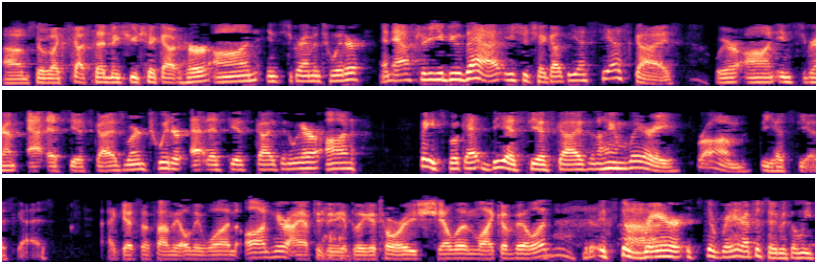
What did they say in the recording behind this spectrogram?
Um, so like Scott said, make sure you check out her on Instagram and Twitter. And after you do that, you should check out the STS guys. We're on Instagram at STS guys. We're on Twitter at STS guys, and we are on Facebook at the STS guys. And I am Larry from the STS guys. I guess since I'm the only one on here, I have to do the obligatory shilling like a villain. It's the Uh, rare, it's the rare episode with only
